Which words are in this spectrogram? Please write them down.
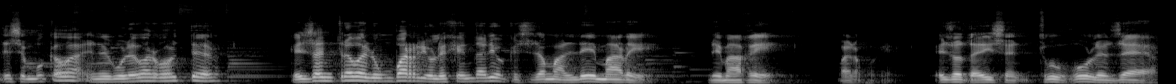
desembocaba en el Boulevard Voltaire, que ya entraba en un barrio legendario que se llama Le Marais. Le Marais. Bueno, ellos te dicen tu roules l'air.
